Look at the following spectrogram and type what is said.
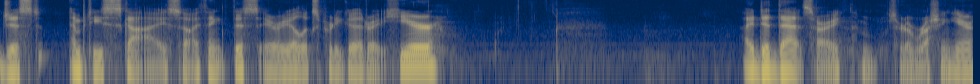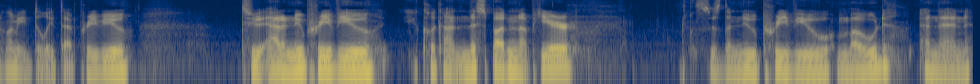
just empty sky. So I think this area looks pretty good right here. I did that. Sorry, I'm sort of rushing here. Let me delete that preview. To add a new preview, you click on this button up here. This is the new preview mode. And then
